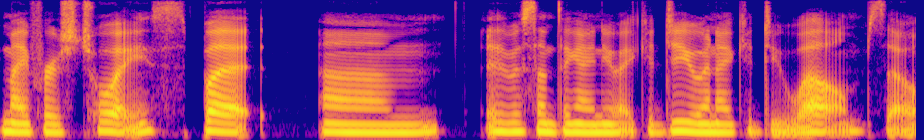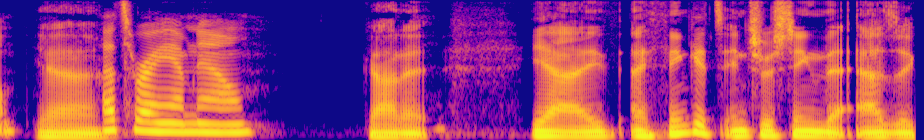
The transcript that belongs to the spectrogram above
my first choice but um, it was something i knew i could do and i could do well so Yeah. that's where i am now Got it. Yeah, I, I think it's interesting that as a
